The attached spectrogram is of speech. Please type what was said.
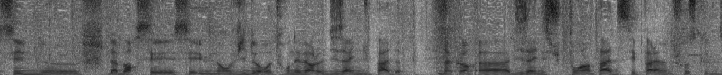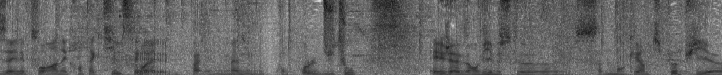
c'est une. D'abord, c'est une envie de retourner vers le design du pad. D'accord. designer pour un pad, c'est pas la même chose que de designer pour un écran tactile. C'est pas les mêmes contrôles du tout. Et j'avais envie parce que ça me manquait un petit peu. Puis euh,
